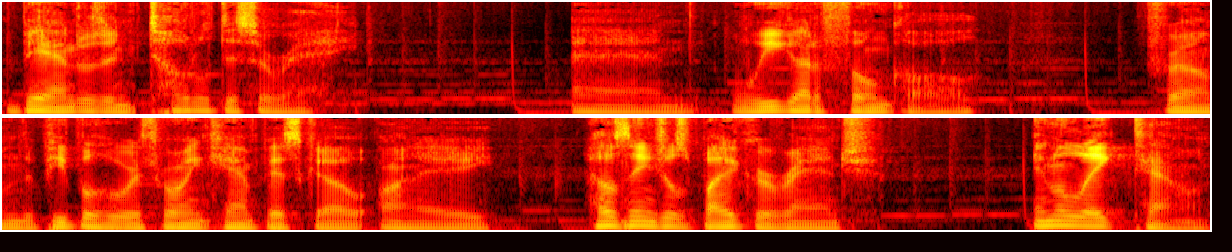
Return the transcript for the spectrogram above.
the band was in total disarray, and we got a phone call from the people who were throwing Camp Bisco on a Hells Angels biker ranch in a lake town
